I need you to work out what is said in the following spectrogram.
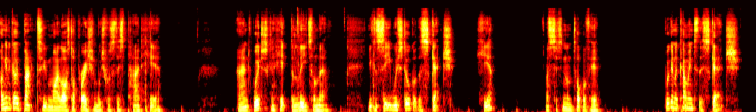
I'm going to go back to my last operation, which was this pad here. And we're just going to hit delete on there. You can see we've still got the sketch here. That's sitting on top of here. We're going to come into this sketch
